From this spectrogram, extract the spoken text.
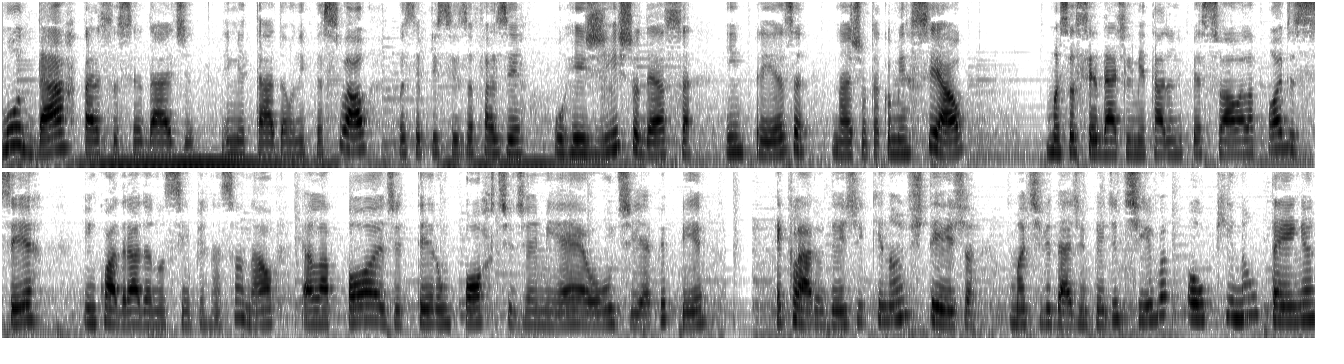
mudar para a sociedade limitada unipessoal, você precisa fazer o registro dessa empresa na junta comercial. Uma sociedade limitada unipessoal, ela pode ser enquadrada no Simples Nacional, ela pode ter um porte de ME ou de EPP. É claro, desde que não esteja uma atividade impeditiva ou que não tenha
